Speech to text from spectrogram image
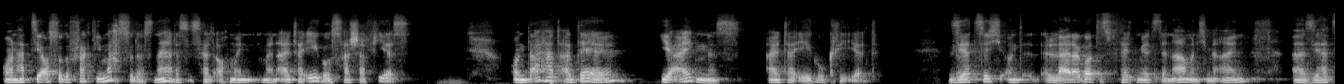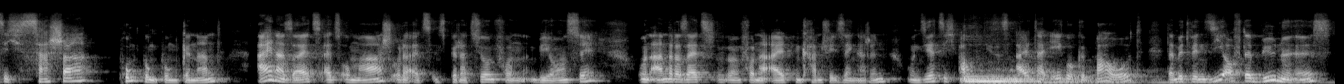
und hat sie auch so gefragt, wie machst du das? Naja, das ist halt auch mein, mein alter Ego, Sascha Fierce. Und da hat Adele ihr eigenes alter Ego kreiert. Sie hat sich, und leider Gottes fällt mir jetzt der Name nicht mehr ein, äh, sie hat sich Sascha Punkt, Punkt, Punkt genannt. Einerseits als Hommage oder als Inspiration von Beyoncé und andererseits äh, von einer alten Country-Sängerin. Und sie hat sich auch dieses alter Ego gebaut, damit, wenn sie auf der Bühne ist,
